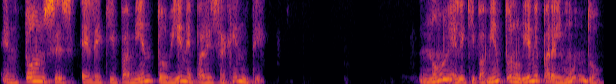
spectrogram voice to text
Entonces el equipamiento viene para esa gente. No, el equipamiento no viene para el mundo.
